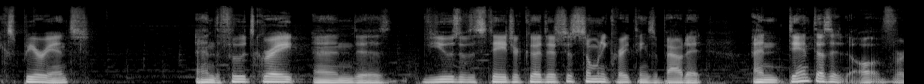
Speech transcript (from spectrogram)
experience. And the food's great and the views of the stage are good. There's just so many great things about it. And Dan does it all for,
